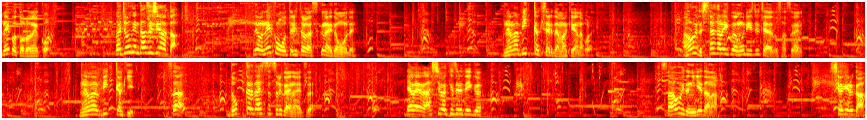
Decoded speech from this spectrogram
猫取ろう、猫。あ、条件達成しなかった。でも猫持ってる人が少ないと思うで。生びっかきされたら負けやな、これ。青いと下から行くは無理出ちゃうと、さすがに。生びっかき。さあ、どっから脱出するかやな、あいつ。やばいやばい、足は削れていく。さあ、青いと逃げたな。仕掛けるか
